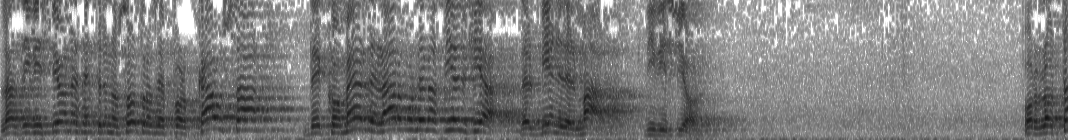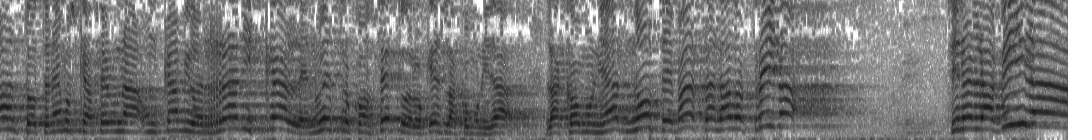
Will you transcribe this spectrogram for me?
Las divisiones entre nosotros es por causa de comer del árbol de la ciencia, del bien y del mal. División. Por lo tanto, tenemos que hacer un cambio radical en nuestro concepto de lo que es la comunidad. La comunidad no se basa en la doctrina, sino en la vida.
